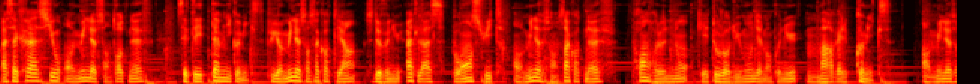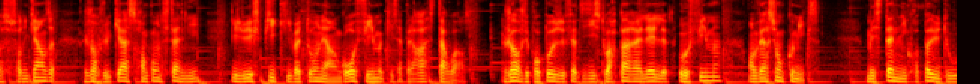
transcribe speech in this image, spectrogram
à sa création en 1939, c'était Tamni Comics. Puis en 1951, c'est devenu Atlas pour ensuite, en 1959, prendre le nom qui est aujourd'hui mondialement connu, Marvel Comics. En 1975, George Lucas rencontre Stanley, il lui explique qu'il va tourner un gros film qui s'appellera Star Wars. George lui propose de faire des histoires parallèles au film en version comics. Mais Stan n'y croit pas du tout.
